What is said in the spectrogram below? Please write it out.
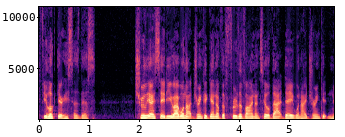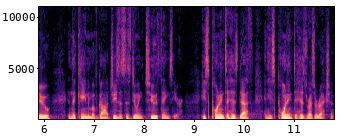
If you look there, he says this Truly I say to you, I will not drink again of the fruit of the vine until that day when I drink it new in the kingdom of God. Jesus is doing two things here he's pointing to his death and he's pointing to his resurrection.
